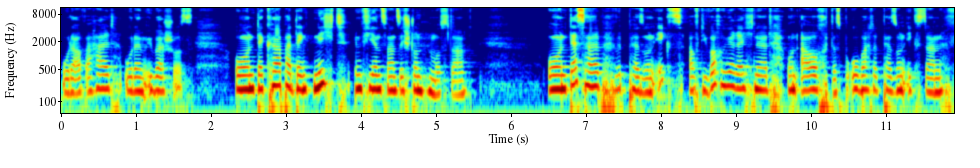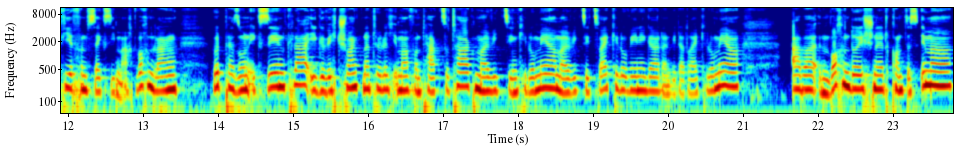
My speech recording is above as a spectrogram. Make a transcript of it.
oder auf Erhalt oder im Überschuss. Und der Körper denkt nicht im 24-Stunden-Muster. Und deshalb wird Person X auf die Woche gerechnet und auch, das beobachtet Person X dann vier, fünf, sechs, sieben, acht Wochen lang, wird Person X sehen, klar, ihr Gewicht schwankt natürlich immer von Tag zu Tag, mal wiegt sie ein Kilo mehr, mal wiegt sie zwei Kilo weniger, dann wieder drei Kilo mehr. Aber im Wochendurchschnitt kommt es immer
